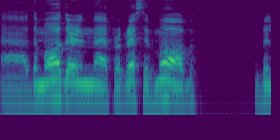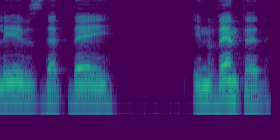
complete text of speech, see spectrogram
uh, the modern uh, progressive mob believes that they invented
